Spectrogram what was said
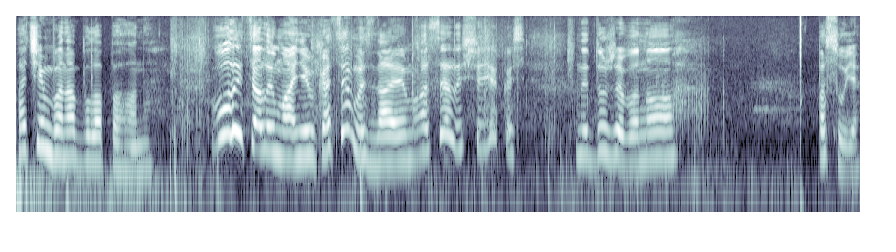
А чим вона була погана? Вулиця Лиманівка, це ми знаємо, а селище якось не дуже воно пасує.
